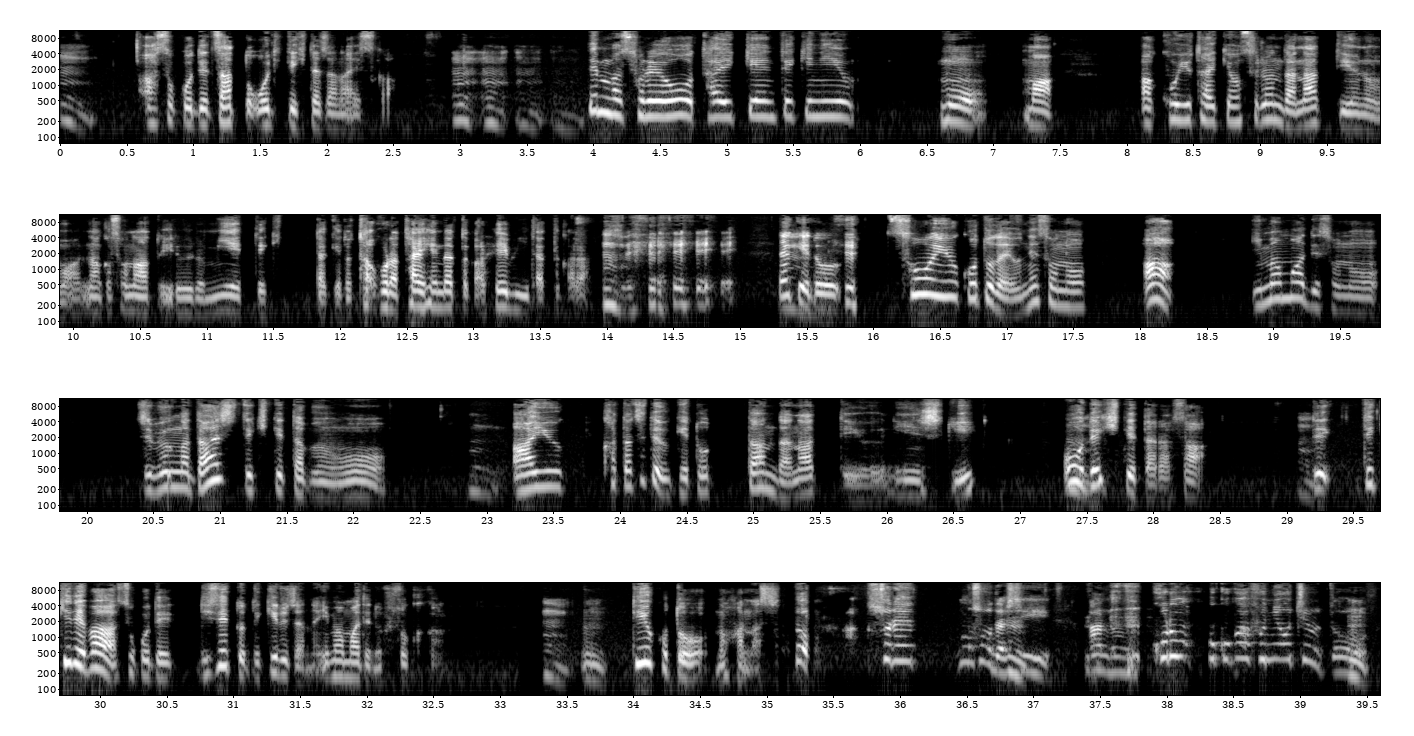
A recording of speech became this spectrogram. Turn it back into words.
うん。うんあそこでざっと降りてきたじゃないですか。うんうんうん。で、まあ、それを体験的に、もう、まあ、あ、こういう体験をするんだなっていうのは、なんかその後いろいろ見えてきたけど、た ほら、大変だったから、ヘビーだったから。うんだけど、そういうことだよね。その、あ、今までその、自分が出してきてた分を、うんああいう形で受け取ったんだなっていう認識うんをできてたらさ、うんで、できればそこでリセットできるじゃない？今までの不足感。うんうん。っていうことの話。それもそうだし、あのこれここが腑に落ちると、うん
